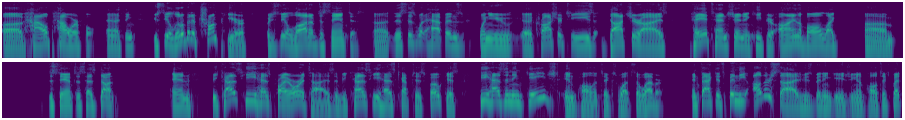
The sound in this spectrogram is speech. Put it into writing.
of how powerful. And I think you see a little bit of Trump here but you see a lot of DeSantis. Uh, this is what happens when you uh, cross your T's, dot your I's, pay attention, and keep your eye on the ball like um, DeSantis has done. And because he has prioritized and because he has kept his focus, he hasn't engaged in politics whatsoever. In fact, it's been the other side who's been engaging in politics. But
